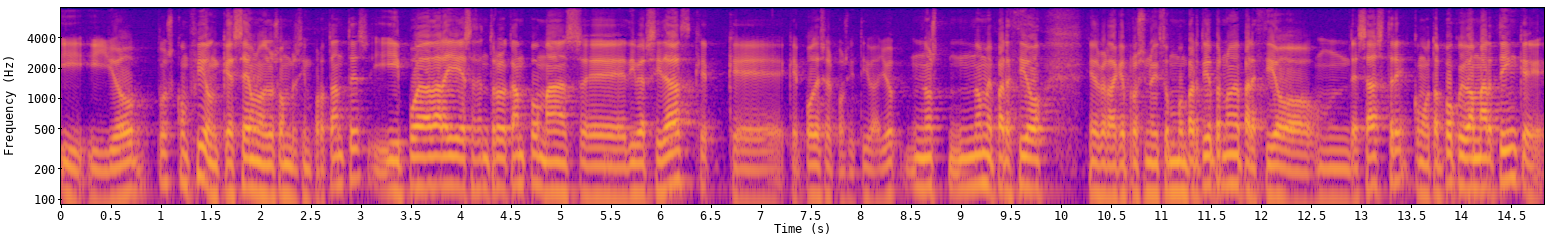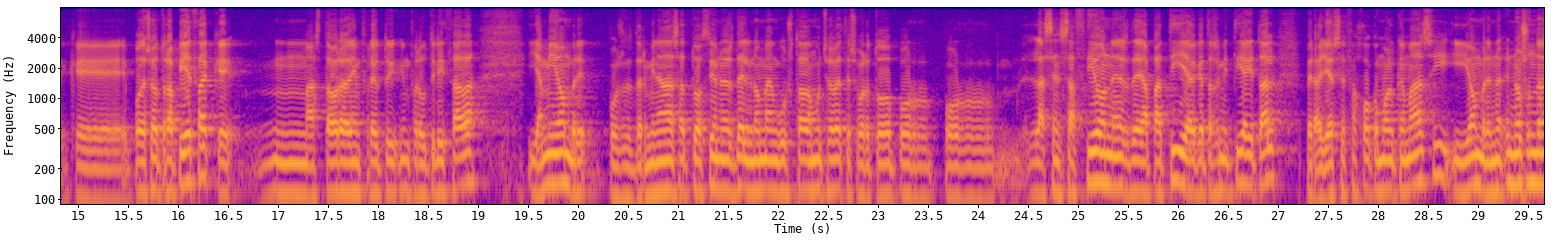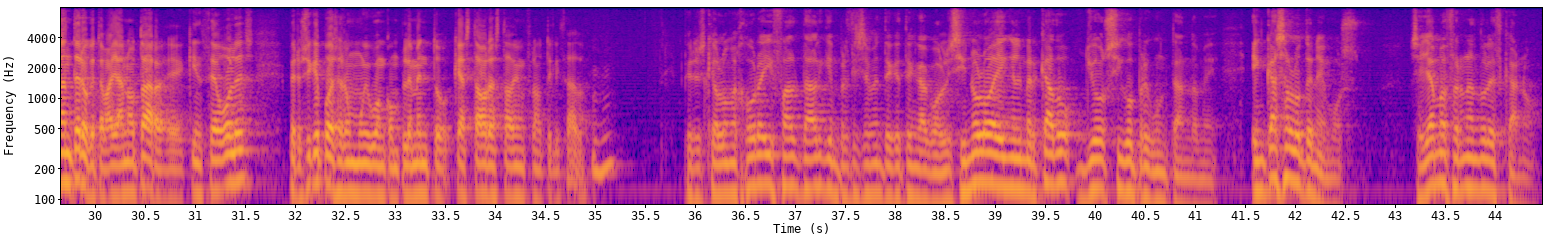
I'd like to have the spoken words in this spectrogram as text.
y, yo pues confío en que sea uno de los hombres importantes y pueda dar ahí ese centro del campo más eh, diversidad que, que, puede ser positiva. Yo no, no me pareció, es verdad que Prosi no hizo un buen partido, pero no me pareció un desastre, como tampoco iba Martín, que, que puede ser otra pieza que mmm, hasta ahora infra, infrautilizada. Y a mí, hombre, pues determinadas actuaciones de él no me han gustado muchas veces, sobre todo por, por las sensaciones de apatía que transmitía y tal, pero ayer se fajó como el que más y, y hombre, no, no, es un delantero que te vaya a anotar eh, 15 goles, pero sí que puede ser un muy buen complemento que hasta ahora ha estado infrautilizado. Uh -huh. Pero es que a lo mejor ahí falta alguien precisamente que tenga gol. Y si no lo hay en el mercado, yo sigo preguntándome. En casa lo tenemos. Se llama Fernando Lezcano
